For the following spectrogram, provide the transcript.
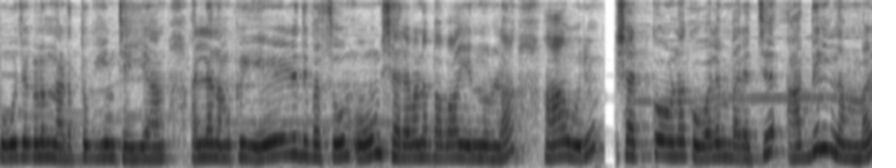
പൂജകളും നടത്തുകയും ചെയ്യാം. അല്ല നമുക്ക് ഏഴ് ദിവസവും ഓം ശരവണ ഭവ എന്നുള്ള ആ ഒരു ഷട്കോണ കോലം വരച്ച് അതിൽ നമ്മൾ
